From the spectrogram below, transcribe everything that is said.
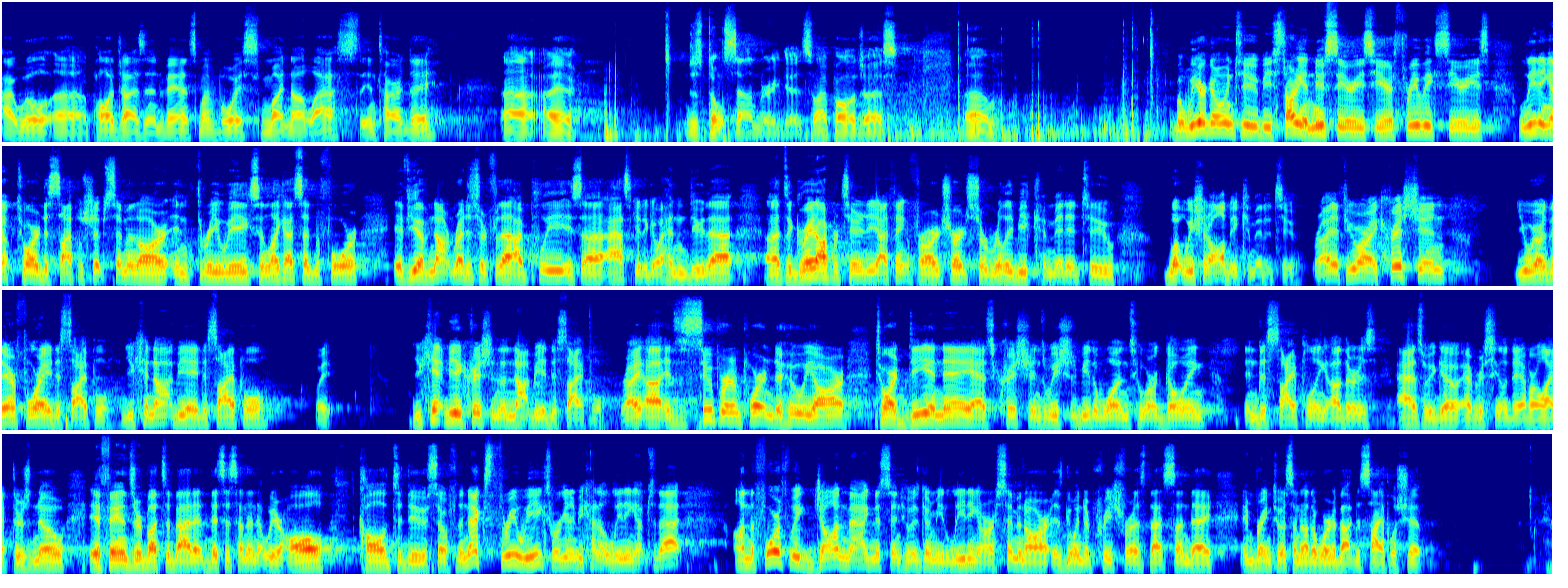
I will uh, apologize in advance. My voice might not last the entire day. Uh, I just don't sound very good, so I apologize. Um, but we are going to be starting a new series here, three week series, leading up to our discipleship seminar in three weeks. And like I said before, if you have not registered for that, I please uh, ask you to go ahead and do that. Uh, it's a great opportunity, I think, for our church to really be committed to what we should all be committed to, right? If you are a Christian, you are therefore a disciple. You cannot be a disciple. Wait. You can't be a Christian and not be a disciple, right? Uh, it's super important to who we are, to our DNA as Christians. We should be the ones who are going and discipling others as we go every single day of our life. There's no ifs, ands, or buts about it. This is something that we are all called to do. So for the next three weeks, we're going to be kind of leading up to that. On the fourth week, John Magnuson, who is going to be leading our seminar, is going to preach for us that Sunday and bring to us another word about discipleship.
